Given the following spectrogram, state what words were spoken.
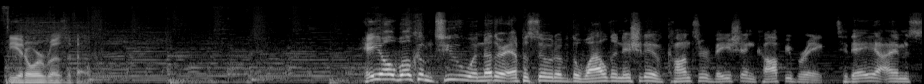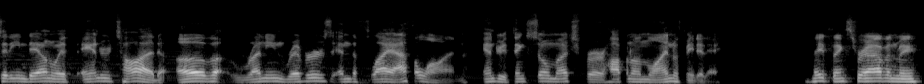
Theodore Roosevelt. Hey, y'all, welcome to another episode of the Wild Initiative Conservation Coffee Break. Today I'm sitting down with Andrew Todd of Running Rivers and the Flyathlon. Andrew, thanks so much for hopping on the line with me today. Hey, thanks for having me.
